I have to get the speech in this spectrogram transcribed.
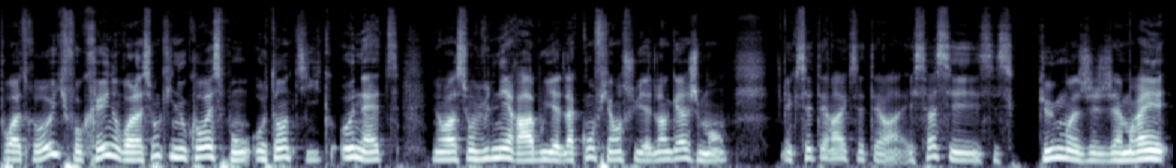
Pour être heureux, il faut créer une relation qui nous correspond, authentique, honnête, une relation vulnérable, où il y a de la confiance, où il y a de l'engagement, etc., etc. Et ça, c'est ce que moi, j'aimerais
